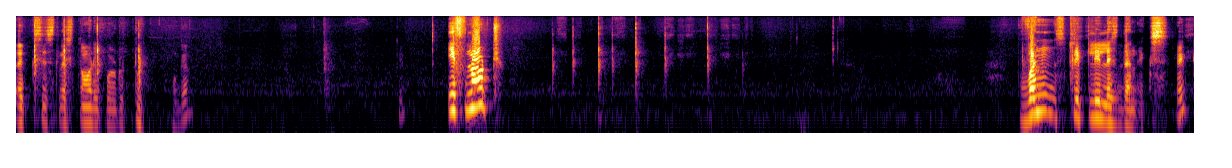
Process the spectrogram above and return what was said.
x is less than or equal to 2 okay Okay. If not one strictly less than x right?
